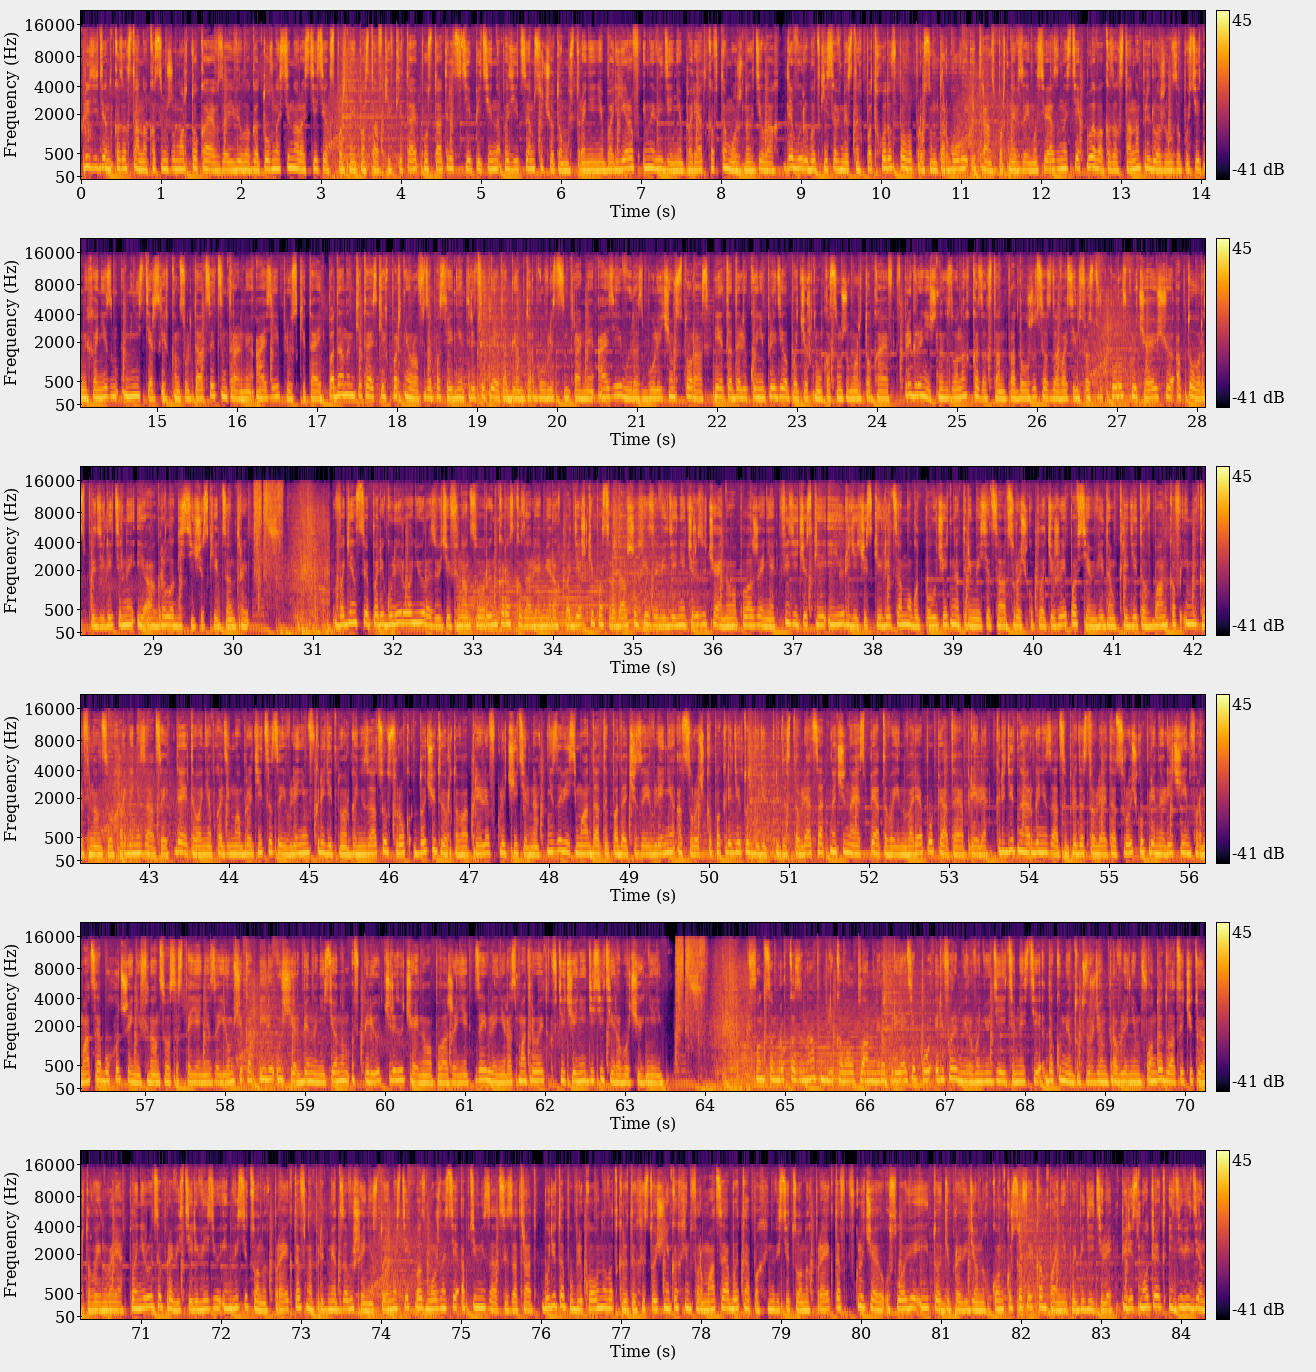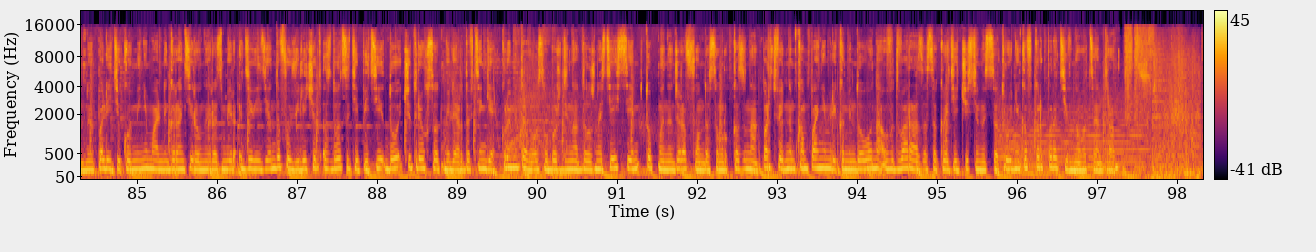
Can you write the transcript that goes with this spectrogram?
Президент Казахстана Касымжумар Токаев заявил о готовности нарастить экспортные поставки в Китай по 135 позициям с учетом устранения барьеров и наведения порядка в таможенных делах. Для выработки совместных подходов по вопросам торговой и транспортной взаимосвязанности глава Казахстана предложил запустить механизм министерских консультаций Центральной Азии плюс Китай. По данным китайских партнеров, за последние 30 лет объем торговли с Центральной Азией вырос более чем в 100 раз. И это далеко не предел, подчеркнул Касымжумар Токаев. В приграничных зонах Казахстан продолжит создавать инфраструктуру, включающую оптово-распределительные и агрологистические центры. В агентстве по регулированию и развитию финансового рынка рассказали о мерах поддержки пострадавших из-за введения чрезвычайного положения. Физические и юридические лица могут получить на три месяца отсрочку платежей по всем видам кредитов банков и микрофинансовых организаций. Для этого необходимо обратиться с заявлением в кредитную организацию в срок до 4 апреля включительно. Независимо от даты подачи заявления, отсрочка по кредиту будет предоставляться начиная с 5 января по 5 апреля. Кредитная организация предоставляет отсрочку при наличии информации об ухудшении финансового состояния заемщика или ущербе, нанесенном в период чрезвычайного положения. Заявление рассматривает в течение 10 рабочих дней. Фонд Самрук Казана опубликовал план мероприятий по реформированию деятельности. Документ утвержден правлением фонда 24 января. Планируется провести ревизию инвестиционных проектов на предмет завышения стоимости, возможности оптимизации затрат. Будет опубликована в открытых источниках информация об этапах инвестиционных проектов, включая условия и итоги проведенных конкурсов и компаний-победителей. Пересмотрят и дивидендную политику. Минимальный гарантированный размер дивидендов увеличат с 25 до 400 миллиардов тенге. Кроме того, освобождено от должностей 7 топ-менеджеров фонда Самрук Казана. Портфельным компаниям рекомендовано в два раза сократить численность сотрудников корпоративного центра.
